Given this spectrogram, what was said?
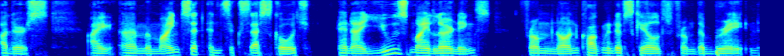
others. I am a mindset and success coach, and I use my learnings from non cognitive skills, from the brain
